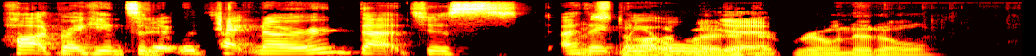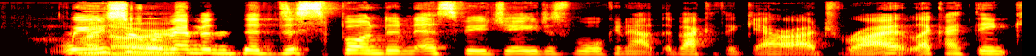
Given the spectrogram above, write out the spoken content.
heartbreak Mm, incident with Techno. That just, I The think we all Yeah. ruined it all. We I still remember the, the despondent SVG just walking out the back of the garage, right? Like I think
